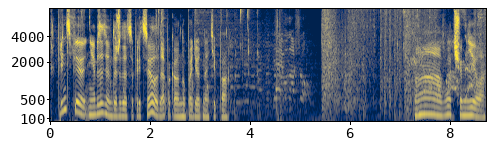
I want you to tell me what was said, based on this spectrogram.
В принципе, не обязательно дожидаться прицела, да, пока он упадет на типа. А, вот в чем дело.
